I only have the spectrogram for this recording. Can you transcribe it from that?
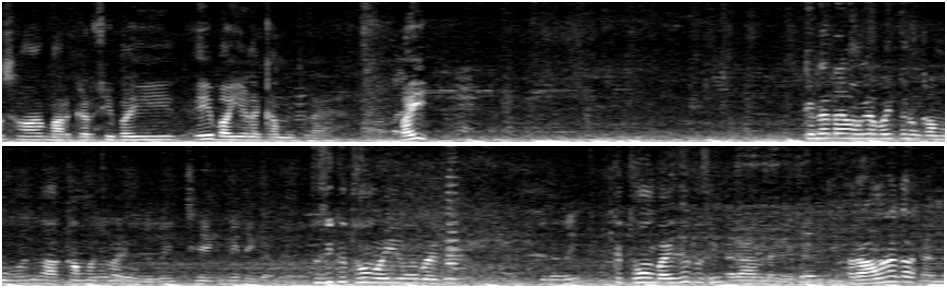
ਉਹ ਸਵਾਦ 버ਗਰ ਸੀ ਬਾਈ। ਇਹ ਬਾਈ ਨੇ ਕੰਮ ਚਲਾਇਆ। ਬਾਈ ਕਿੰਨਾ ਟਾਈਮ ਹੋ ਗਿਆ ਬਾਈ ਤੈਨੂੰ ਕੰਮ ਆ ਕੰਮ ਚਲਾਇਆ ਹੋ ਬਈ 6 ਮਹੀਨੇ ਕਰ ਤੁਸੀਂ ਕਿੱਥੋਂ ਬਾਈ ਹੋ ਵੈਸੇ? ਬਈ? ਕਿੱਥੋਂ ਬਾਈ ਜੀ ਤੁਸੀਂ? ਆਰਾਮ ਨਾਲ ਬਈ। ਆਰਾਮ ਨਾਲ ਕਰ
